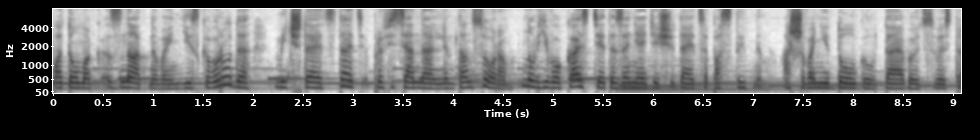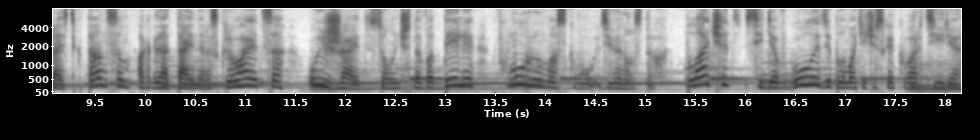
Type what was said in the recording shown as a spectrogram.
Потомок знатного индийского рода мечтает стать профессиональным танцором, но в его касте это занятие считается постыдным. Ашвани долго утаивают свою страсть к танцам, а когда тайна раскрывается, уезжает из солнечного Дели в хмурую Москву 90-х. Плачет, сидя в голой дипломатической квартире,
